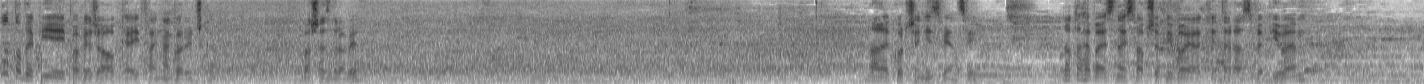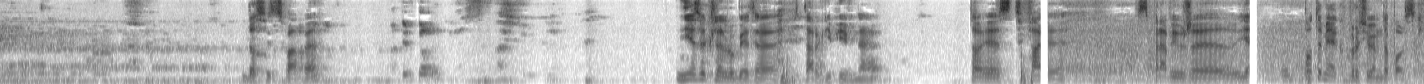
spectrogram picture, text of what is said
no to wypije i powie, że okej, fajna goryczka. Wasze zdrowie. No ale kurczę, nic więcej. No to chyba jest najsłabsze piwo, jakie teraz wypiłem. Dosyć słabe. Niezwykle lubię te targi piwne. To jest fajne. Sprawił, że ja... po tym jak wróciłem do Polski.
